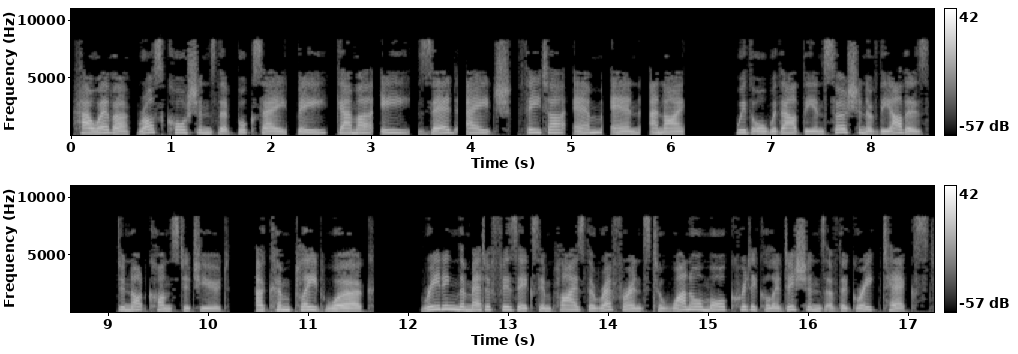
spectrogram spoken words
However, Ross cautions that books A, B, Gamma, E, Z, H, Theta, M, N, and I with or without the insertion of the others do not constitute a complete work. Reading the metaphysics implies the reference to one or more critical editions of the Greek text.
